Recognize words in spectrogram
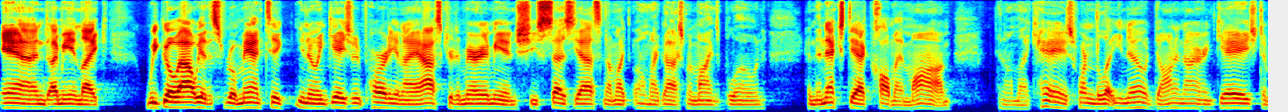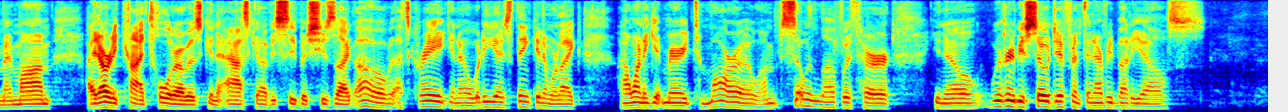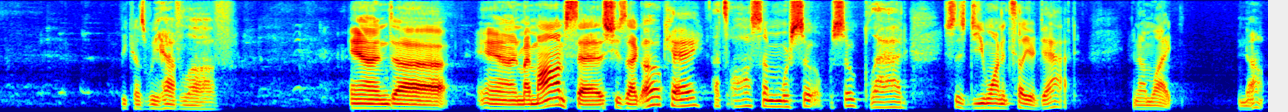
And I mean, like, we go out, we have this romantic, you know, engagement party, and I ask her to marry me, and she says yes, and I'm like, oh my gosh, my mind's blown. And the next day I call my mom, and I'm like, hey, I just wanted to let you know, Don and I are engaged. And my mom, I'd already kind of told her I was going to ask, obviously, but she's like, oh, that's great. You know, what are you guys thinking? And we're like, I want to get married tomorrow. I'm so in love with her. You know, we're going to be so different than everybody else because we have love. And, uh, and my mom says, she's like, okay, that's awesome. We're so, we're so glad. She says, do you want to tell your dad? And I'm like, no.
